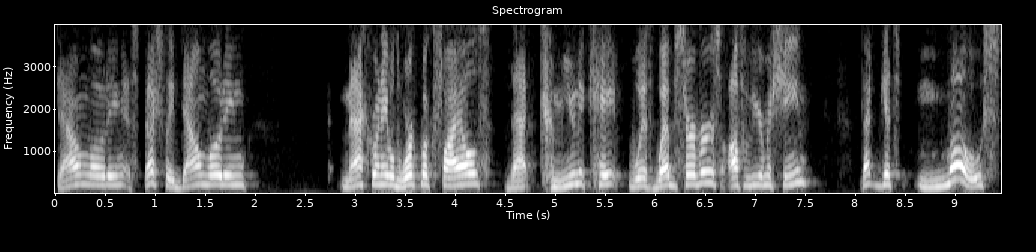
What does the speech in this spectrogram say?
downloading, especially downloading macro-enabled workbook files that communicate with web servers off of your machine, that gets most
